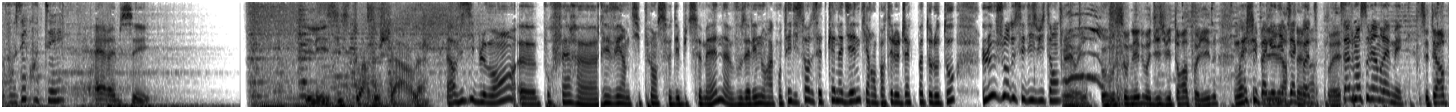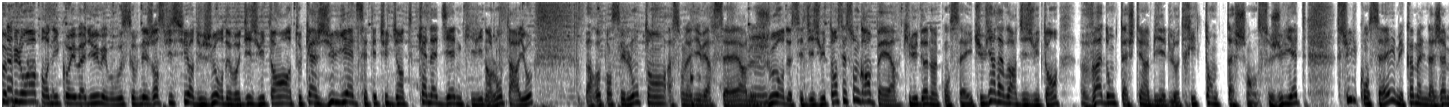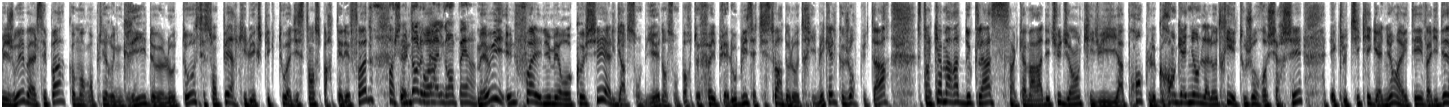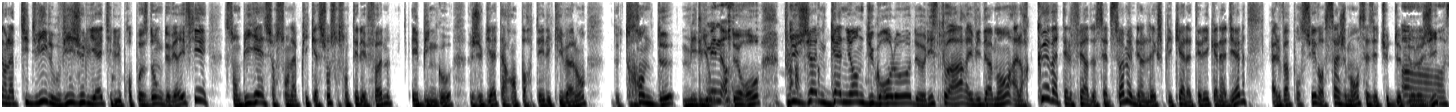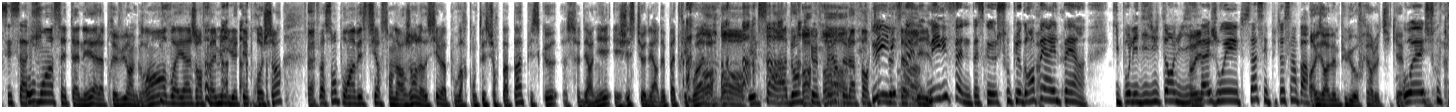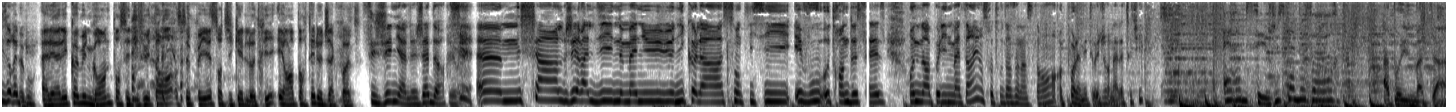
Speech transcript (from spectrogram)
Vous écoutez RMC. Les histoires de Charles. Alors visiblement, euh, pour faire euh, rêver un petit peu en ce début de semaine, vous allez nous raconter l'histoire de cette Canadienne qui a remporté le jackpot au loto le jour de ses 18 ans. Eh oui. Vous vous souvenez de vos 18 ans, Apolline Ouais, j'ai pas gagné le jackpot. Ouais. Ça, je m'en souviendrai, mais C'était un peu plus loin pour Nico et Manu, mais vous vous souvenez, j'en suis sûr, du jour de vos 18 ans. En tout cas, Juliette, cette étudiante canadienne qui vit dans l'Ontario, va repenser longtemps à son anniversaire, le Mm. jour de ses 18 ans. C'est son grand-père qui lui donne un conseil. Tu viens d'avoir 18 ans, va donc t'acheter un billet de loterie, tente ta chance. Juliette suit le conseil, mais comme elle n'a jamais joué, bah, elle sait pas comment remplir une grille de loto. C'est son père qui lui explique tout à distance par téléphone. oh, j'adore le père et le grand-père. mais oui, une fois les numéros cochés, elle garde son billet dans son portefeuille puis elle oublie cette histoire de loterie. Mais quelques jours plus tard, c'est un camarade de classe, un camarade étudiant qui lui apprend que le grand gagnant de la loterie est toujours recherché et que le ticket gagnant a été validé dans la petite ville où vit Juliette. Il lui propose donc de vérifier son billet sur son application, sur son téléphone. Et bingo, Juliette a remporté l'équivalent de 32 millions d'euros. Plus jeune gagnante du gros lot de l'histoire, évidemment. Alors, que va-t-elle faire de cette somme? Eh bien, elle l'a expliqué à la télé canadienne. Elle va poursuivre sagement ses études de biologie. Oh, c'est ça. Au moins cette année, elle a prévu un grand voyage en famille l'été prochain. De toute façon, pour investir son argent, là aussi, elle va pouvoir compter sur papa, puisque ce dernier est gestionnaire de patrimoine. Il saura donc que faire de la fortune Mais il de est sa fun, fille. mais il est fun parce que je trouve que le grand-père et le père, qui pour les 18 ans lui disent Oui. va jouer et tout ça, c'est plutôt sympa. Oh, ils auraient même pu lui offrir le ticket. Ouais, je trouve qu'ils auraient pu. bon, elle est allée comme une grande pour ses 18 ans, se payer son ticket de loterie et remporter le jackpot. C'est génial, j'adore. Euh, Charles, Géraldine, Manu, Nicolas sont ici et vous au 32-16. On est dans Apolline Matin et on se retrouve dans un instant pour la météo et le journal. À tout de suite. RMC jusqu'à 9h. Apolline Matin.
